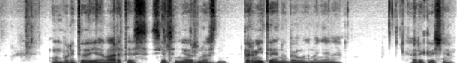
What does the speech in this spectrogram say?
un bonito día martes. Si el Señor nos permite, nos vemos mañana. Hare Krishna.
